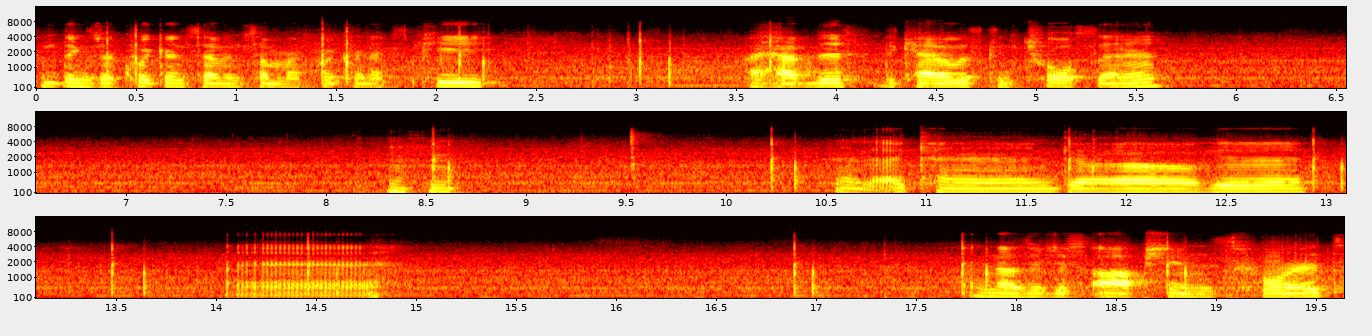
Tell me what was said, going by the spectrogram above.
Some things are quicker in 7, some are quicker in XP. I have this, the Catalyst Control Center. And I can go here. Uh, and those are just options for it.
